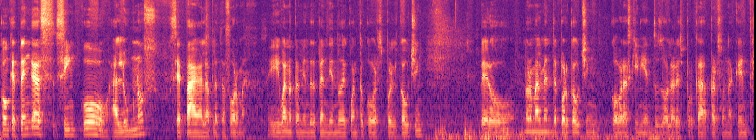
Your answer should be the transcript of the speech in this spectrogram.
Con que tengas 5 alumnos se paga la plataforma y bueno también dependiendo de cuánto cobres por el coaching pero normalmente por coaching cobras 500 dólares por cada persona que entra.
